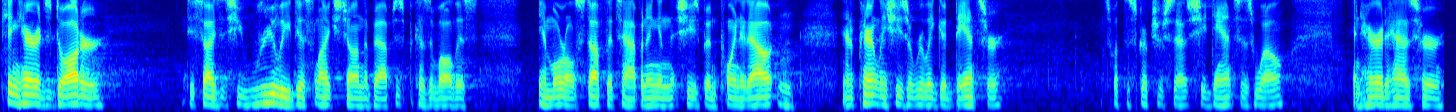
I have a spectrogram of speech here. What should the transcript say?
King Herod's daughter decides that she really dislikes John the Baptist because of all this immoral stuff that's happening and that she's been pointed out. And, and apparently, she's a really good dancer. That's what the scripture says. She dances well. And Herod has her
